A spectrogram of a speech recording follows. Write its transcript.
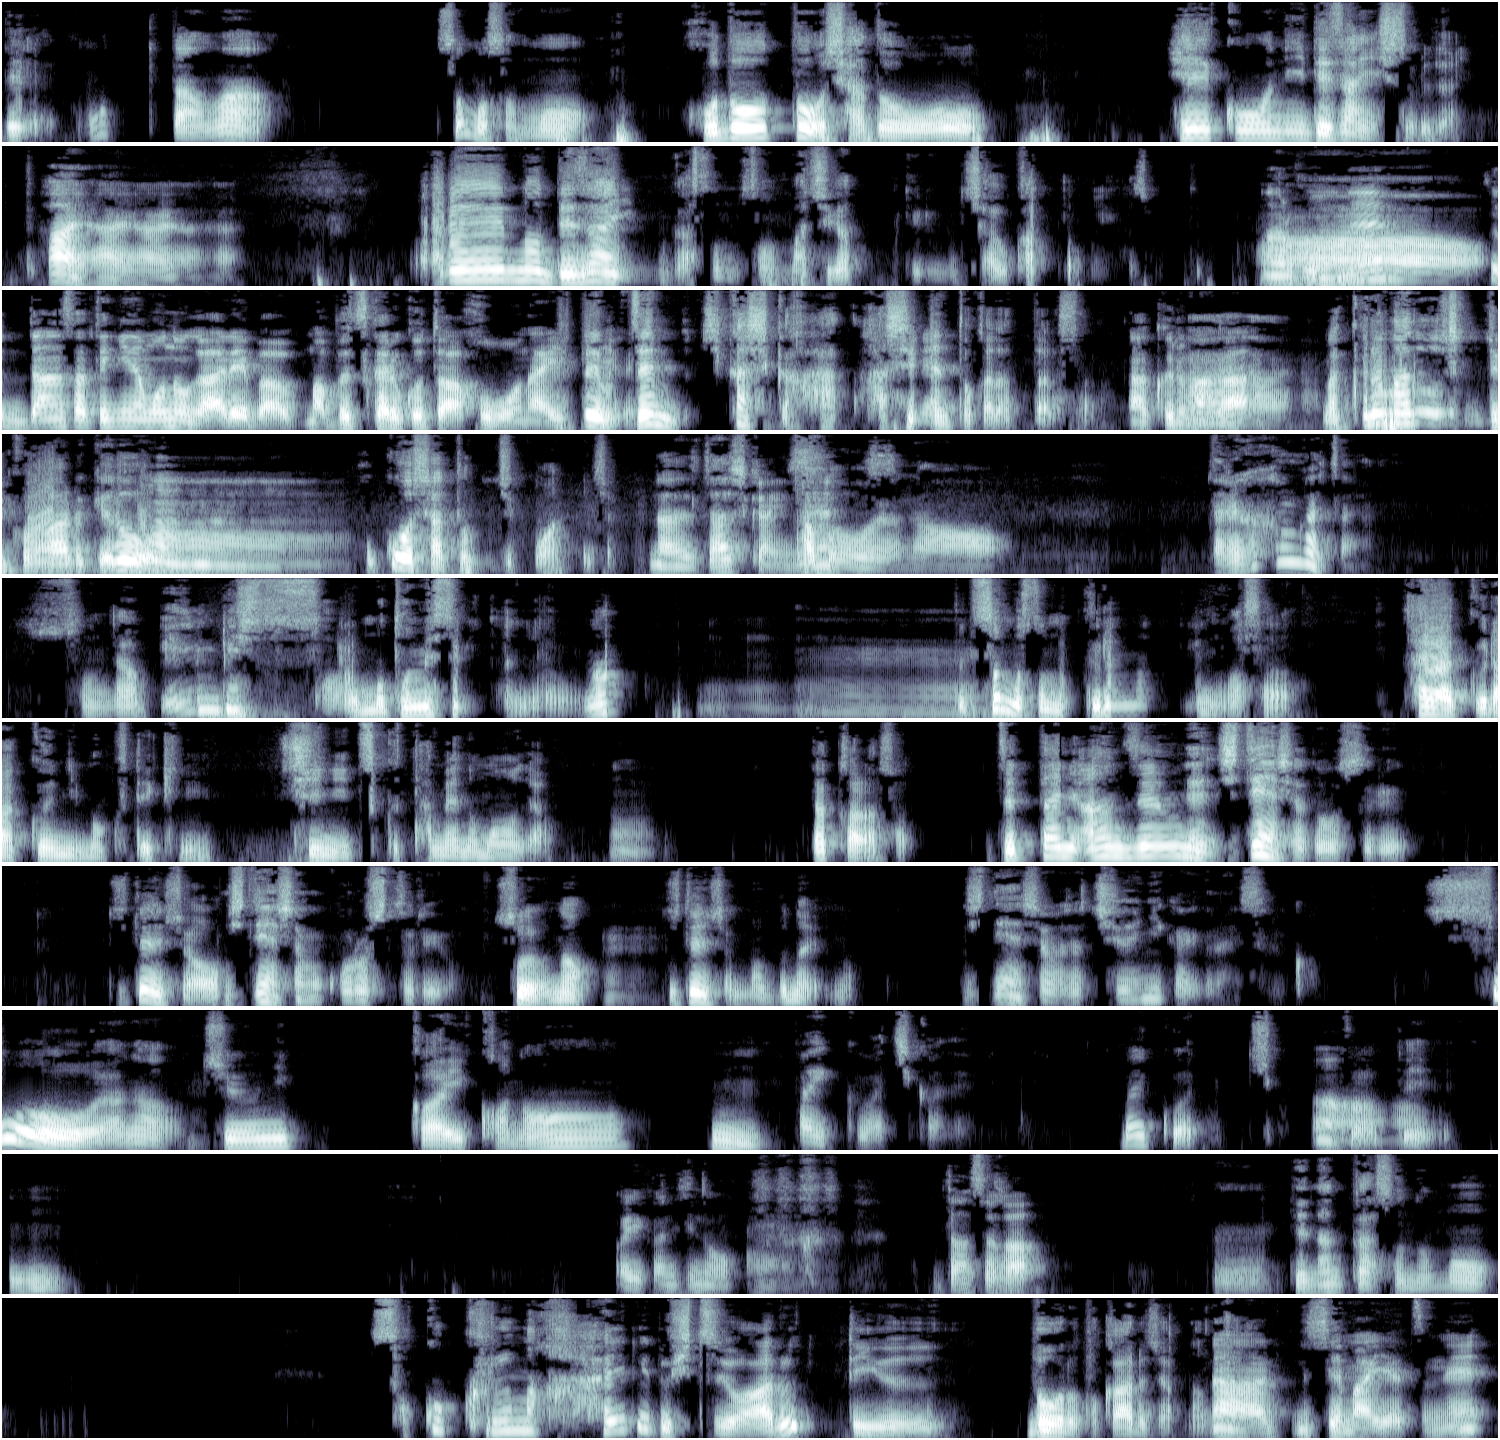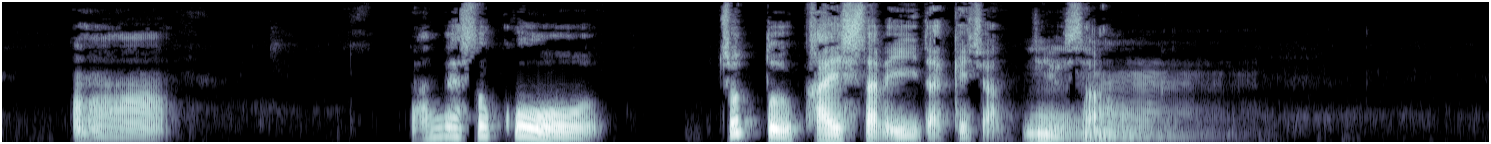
で、思ってたんは、そもそも歩道と車道を平行にデザインしとるじゃん。はいはいはいはいはい。あれのデザインがそもそも間違ってるんちゃうかって思い始なるほどね。あちょっと段差的なものがあれば、まあ、ぶつかることはほぼないでも全部近しかは走れんとかだったらさ、あ、ー車が、はいはいまあ車同士の事故はあるけど、うんうんうん歩行者との事故はないじゃん。な確かにね。そうよな。誰が考えたんや？そんな便利さを求めすぎたんだろうな。だうってそもそも車っていうのはさ、早く楽に目的地に着くためのものじゃん。うんだからさ、絶対に安全運え、転、自転車どうする？自転車？自転車も殺しとるよ。そうよな。うん。自転車も危ないよな。自転車はじゃあ中2回ぐらいにするか。そうやな。中2回かな。うん。バイクは地下で。バイクは近うんうん。くで。うん。ああ。いう感じの段差が。うん、で、なんかそのもう、そこ車入れる必要あるっていう道路とかあるじゃん。なんかああ、狭いやつね。うん。なんでそこをちょっと迂回したらいいだけじゃんっていうさ。うん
